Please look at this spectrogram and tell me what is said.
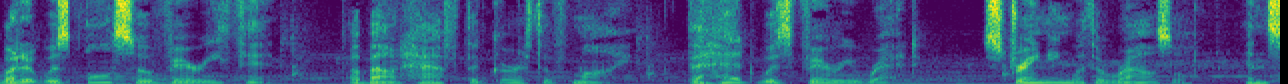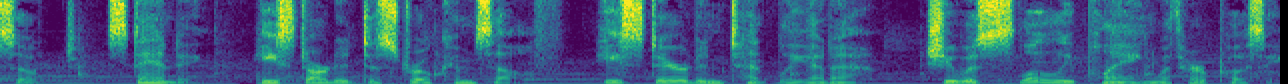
but it was also very thin, about half the girth of mine. The head was very red, straining with arousal, and soaked. Standing, he started to stroke himself. He stared intently at Anne. She was slowly playing with her pussy.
